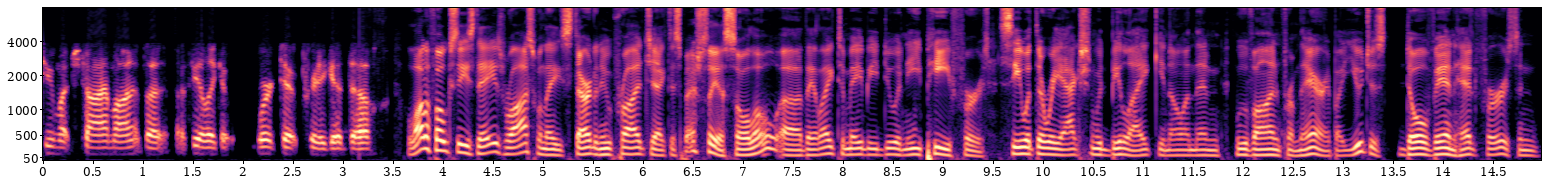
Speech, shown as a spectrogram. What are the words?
too much time on it, but I feel like it worked out pretty good though. A lot of folks these days, Ross, when they start a new project, especially a solo, uh, they like to maybe do an EP first, see what their reaction would be like, you know, and then move on from there. But you just dove in head first, and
